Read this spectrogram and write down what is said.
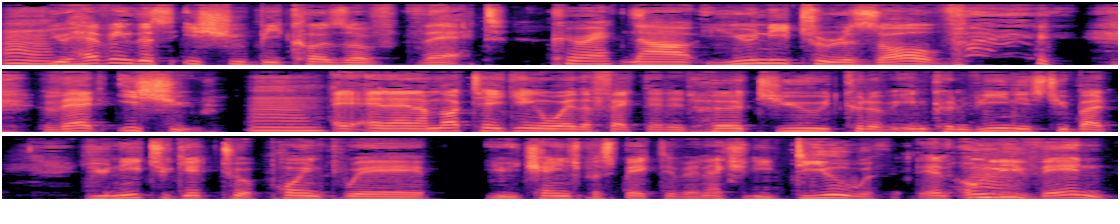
mm. you're having this issue because of that. Correct. Now you need to resolve that issue. A- And, and I'm not taking away the fact that it hurt you. It could have inconvenienced you, but you need to get to a point where you change perspective and actually deal with it. And only then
